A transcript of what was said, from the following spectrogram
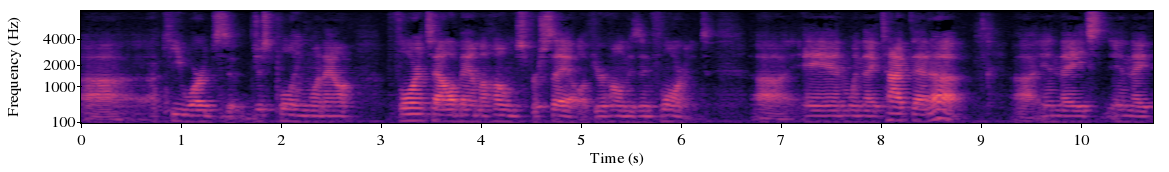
keywords, just pulling one out, Florence, Alabama homes for sale if your home is in Florence. Uh, and when they type that up uh, and they and they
